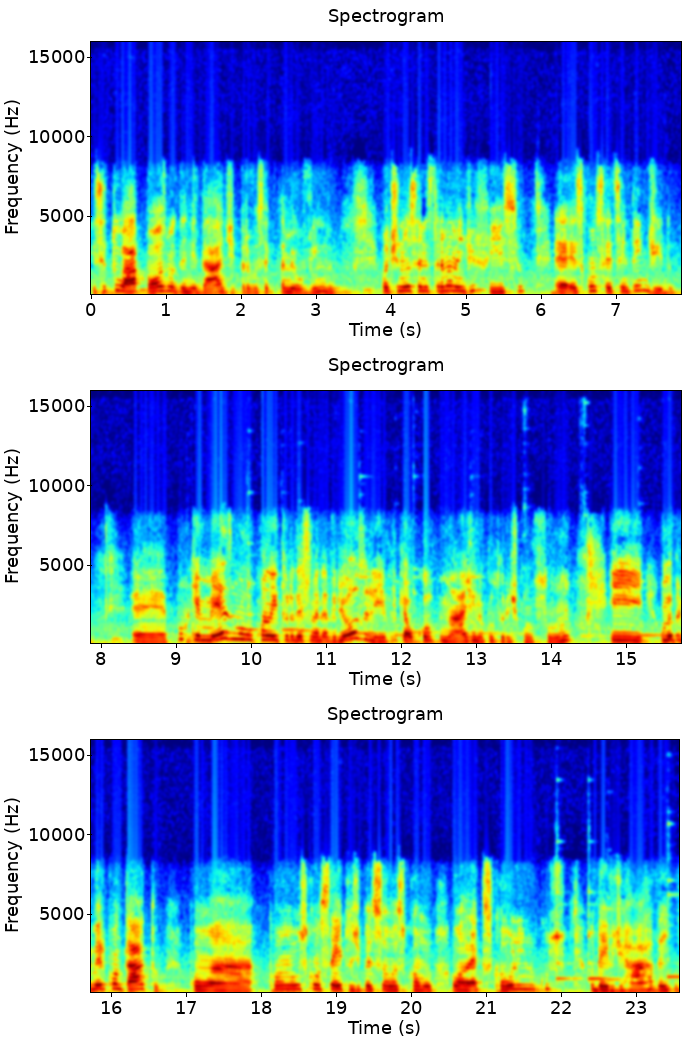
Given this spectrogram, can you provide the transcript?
e situar a pós-modernidade para você que está me ouvindo, continua sendo extremamente difícil é, esse conceito ser entendido. É, porque mesmo com a leitura desse maravilhoso livro, que é o Corpo Imagem na Cultura de Consumo, e o meu primeiro contato com, a, com os conceitos de pessoas como o Alex Colinicus, o David Harvey, o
